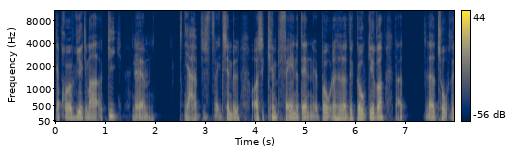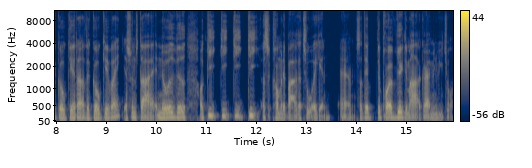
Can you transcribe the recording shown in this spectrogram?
Jeg prøver virkelig meget at give. Ja. Øhm, jeg er for eksempel også kæmpe fan af den uh, bog, der hedder The Go Giver. Der er lavet to, The Go Getter og The Go Giver. Ikke? Jeg synes, der er noget ved at give, give, give, give, og så kommer det bare retur igen. Um, så det, det prøver jeg virkelig meget at gøre i mine videoer.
